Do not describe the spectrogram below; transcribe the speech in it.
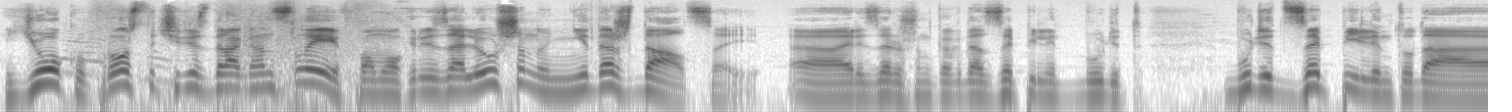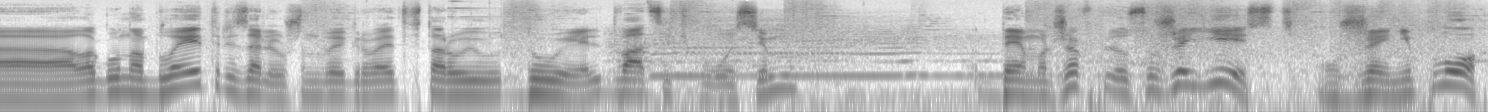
Йоку просто через Dragon Slave помог Резолюшну, не дождался. Резолюшн, когда запилит будет, будет запилен туда Лагуна Блейд. Резолюшн выигрывает вторую дуэль. 28 damage а в плюс уже есть. Уже неплохо.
